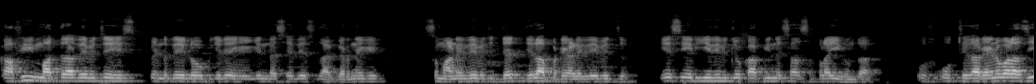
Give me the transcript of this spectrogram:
ਕਾਫੀ ਮਾਤਰਾ ਦੇ ਵਿੱਚ ਇਸ ਪਿੰਡ ਦੇ ਲੋਕ ਜਿਹੜੇ ਹੈਗੇ ਨਸ਼ੇ ਦੇ ਸਦਾਗਰ ਨੇਗੇ। ਸਮਾਣੇ ਦੇ ਵਿੱਚ ਜ- ਜ਼ਿਲ੍ਹਾ ਪਟਿਆਲੇ ਦੇ ਵਿੱਚ ਇਸ ਏਰੀਏ ਦੇ ਵਿੱਚੋਂ ਕਾਫੀ ਨਸ਼ਾ ਸਪਲਾਈ ਹੁੰਦਾ। ਉਸ ਉੱਥੇ ਦਾ ਰਹਿਣ ਵਾਲਾ ਸੀ।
